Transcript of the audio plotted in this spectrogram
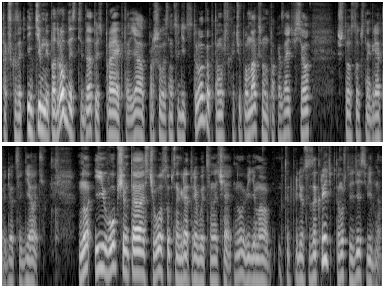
так сказать, интимные подробности, да, то есть проекта, я прошу вас не судить строго, потому что хочу по максимуму показать все, что, собственно говоря, придется делать. Ну и, в общем-то, с чего, собственно говоря, требуется начать? Ну, видимо, вот это придется закрыть, потому что здесь видно.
